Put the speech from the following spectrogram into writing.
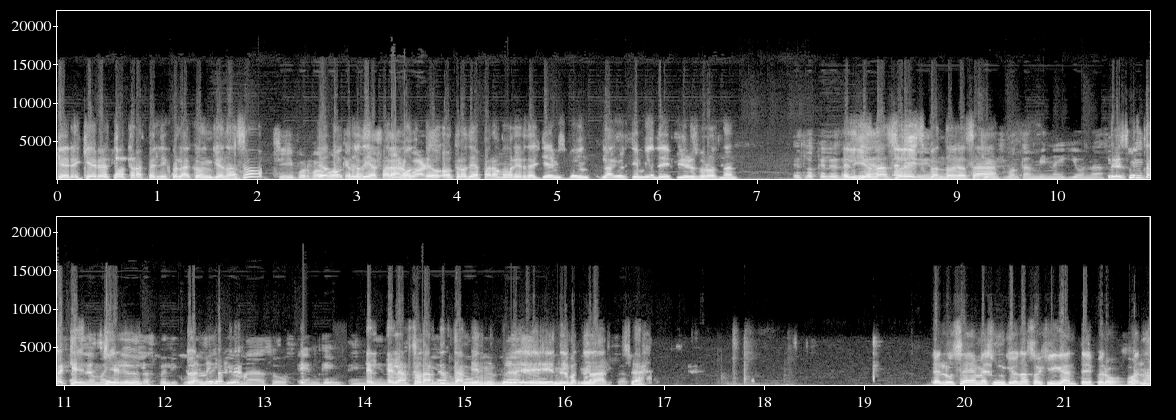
¿Quiere- ¿Quieres otra película con guionazo? Sí, por Eh, favor. que otro, día para eh, otro día para morir de James Bond, la última de Pierce Brosnan. Es lo que les El decía. guionazo es en cuando, o sea, James Bond también hay guionazos. resulta que en la mayoría el- de las películas la hay guionazos. Endgame, en El, el astronauta también puede nadar. O sea, el UCM es un guionazo gigante, pero bueno.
